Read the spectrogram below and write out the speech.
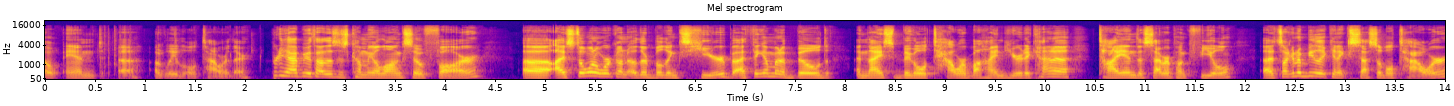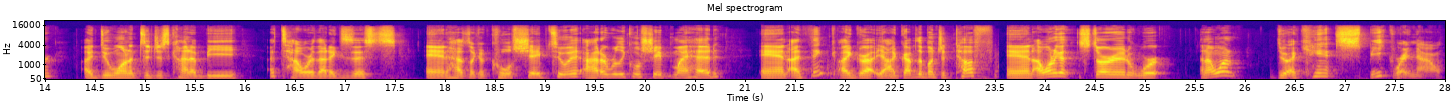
oh, and uh, ugly little tower there pretty happy with how this is coming along so far. Uh, I still want to work on other buildings here, but I think I'm going to build a nice big old tower behind here to kind of tie in the cyberpunk feel. Uh, it's not going to be like an accessible tower. I do want it to just kind of be a tower that exists and has like a cool shape to it. I had a really cool shape in my head, and I think I grabbed yeah I grabbed a bunch of tuff, and I want to get started work. And I want, dude, I can't speak right now.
